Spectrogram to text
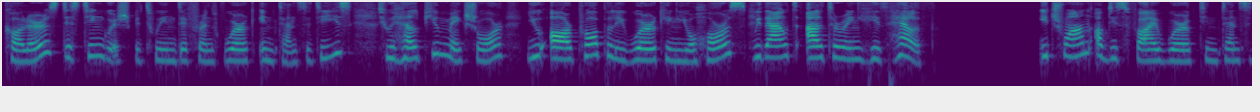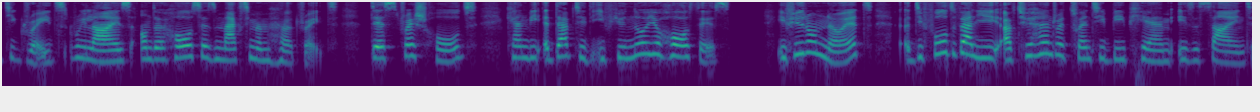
Colors distinguish between different work intensities to help you make sure you are properly working your horse without altering his health. Each one of these five worked intensity grades relies on the horse's maximum heart rate. These thresholds can be adapted if you know your horses. If you don't know it, a default value of 220 bpm is assigned.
